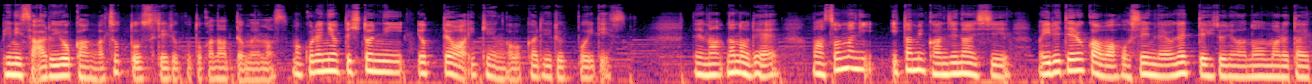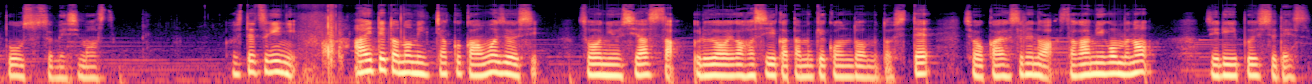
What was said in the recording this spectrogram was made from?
ペニスある予感がちょっと薄れることかなって思います。まあ、これによって人によっては意見が分かれるっぽいです。でなので、まあ、そんなに痛み感じないし、まあ、入れてる感は欲しいんだよねっていう人にはノーマルタイプをおすすめします。そして次に、相手との密着感を重視。挿入しやすさ、潤いが欲しい方向けコンドームとして紹介するのは相模ゴムのジェリープッシュです。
